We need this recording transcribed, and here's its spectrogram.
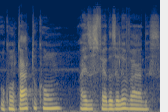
o contato com as esferas elevadas.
